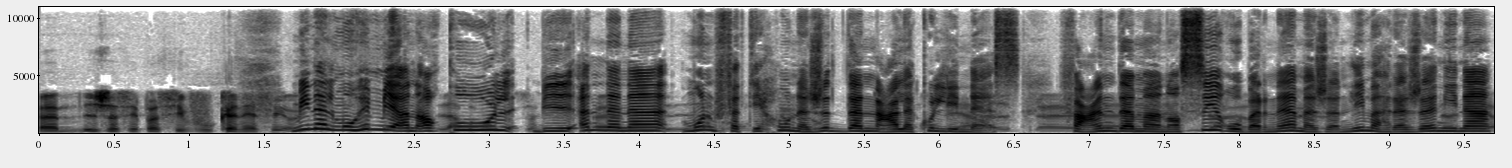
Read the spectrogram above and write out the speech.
je ne sais pas si vous connaissez. من المهم أن أقول بأننا منفتحون جدا على كل الناس فعندما نصيغ برنامجا لمهرجاننا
